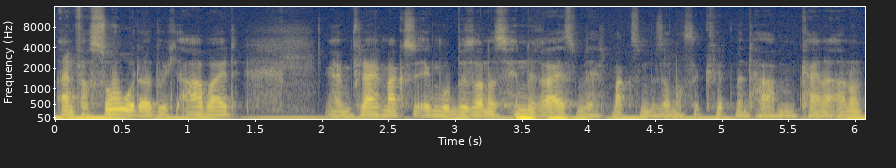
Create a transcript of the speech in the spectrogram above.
einfach so oder durch Arbeit. Ähm, vielleicht magst du irgendwo besonders hinreisen, vielleicht magst du ein besonderes Equipment haben, keine Ahnung.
